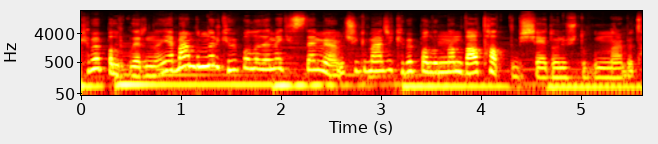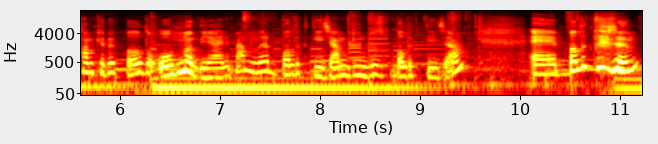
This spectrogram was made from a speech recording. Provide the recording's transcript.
köpek balıklarını, ya ben bunları köpek balığı demek istemiyorum. Çünkü bence köpek balığından daha tatlı bir şeye dönüştü bunlar. Böyle tam köpek balığı da olmadı yani. Ben bunlara balık diyeceğim, dümdüz balık diyeceğim. E, balıkların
